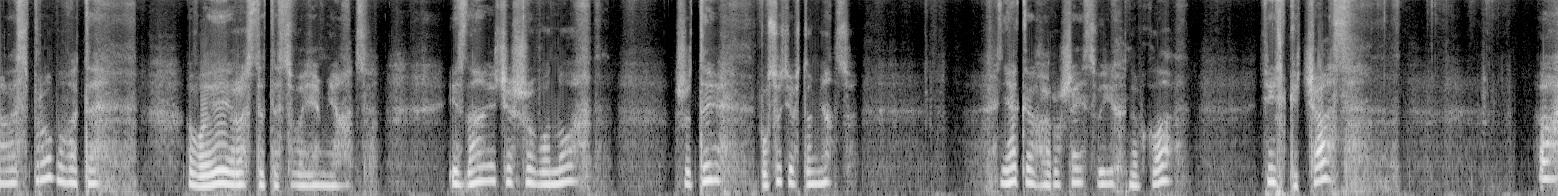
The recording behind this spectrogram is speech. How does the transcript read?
Але спробувати виростити своє м'ясо. І знаючи, що воно, що ти, по суті, в то м'ясо ніяких грошей своїх не вклав, тільки час. Ах.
